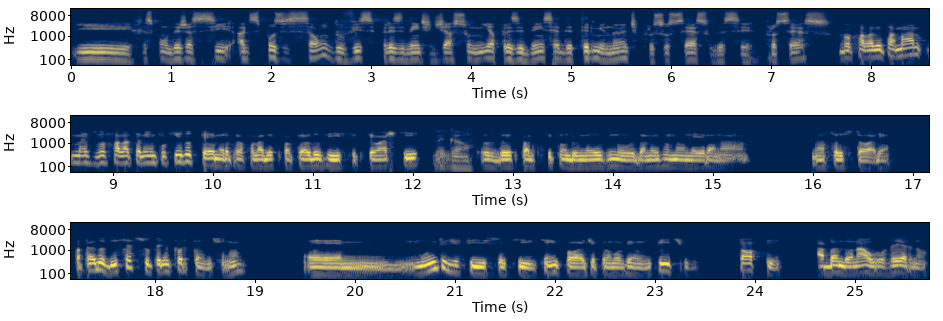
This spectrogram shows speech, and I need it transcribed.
e responder já se a disposição do vice-presidente de assumir a presidência é determinante para o sucesso desse processo? Vou falar do Itamar, mas vou falar também um pouquinho do Temer para falar desse papel do vice, porque eu acho que Legal. os dois participam do mesmo da mesma maneira na, nessa história. O papel do vice é super importante, né? É muito difícil que quem pode promover um impeachment tope abandonar o governo,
